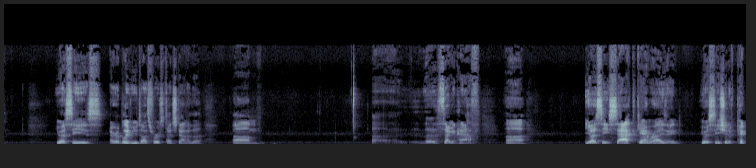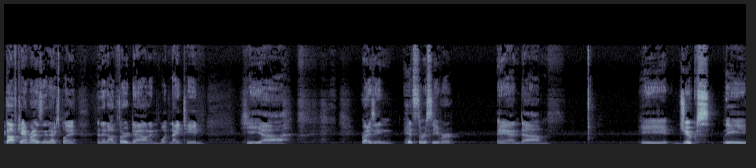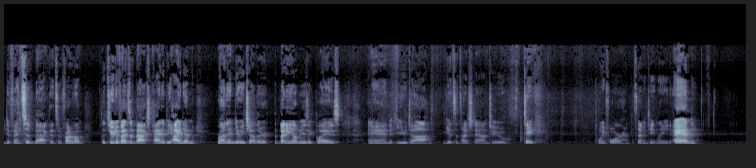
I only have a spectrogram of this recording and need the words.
USC's or I believe Utah's first touchdown of the um, uh, the second half. Uh, USC sacked Cam Rising. USC should have picked off Cam Rising in the next play. And then on third down and what, 19, he, uh, Rising hits the receiver and um, he jukes the defensive back that's in front of him. The two defensive backs kind of behind him run into each other. The Benny Hill music plays, and Utah gets a touchdown to take 24 17 lead and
